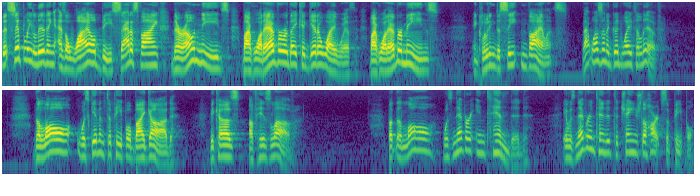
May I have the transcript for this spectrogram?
that simply living as a wild beast, satisfying their own needs by whatever they could get away with, by whatever means, including deceit and violence, that wasn't a good way to live. The law was given to people by God because of His love. But the law was never intended it was never intended to change the hearts of people.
